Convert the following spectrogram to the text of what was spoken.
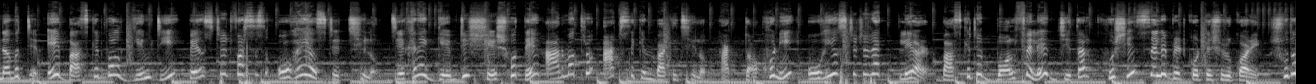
নাম্বার টেন এই বাস্কেটবল গেমটি Penn State versus Ohio State ছিল, যেখানে গেমটি শেষ হতে আর মাত্র আট সেকেন্ড বাকি ছিল। আর তখনই ওহিও স্টেটের এক প্লেয়ার বাস্কেটে বল ফেলে জেতার খুশি সেলিব্রেট করতে শুরু করে। শুধু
